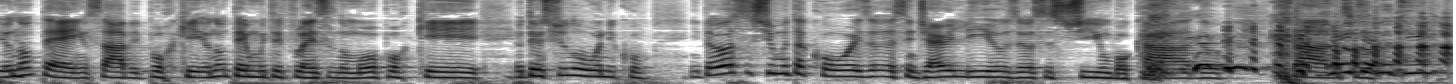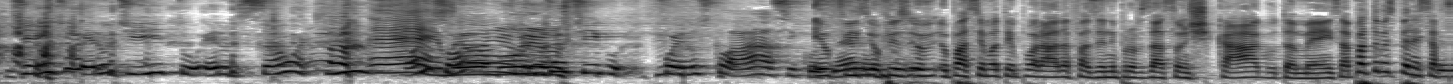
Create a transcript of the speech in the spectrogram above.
eu não tenho, sabe? Porque eu não tenho muita influência no humor, porque eu tenho um estilo único. Então eu assisti muita coisa, assim, Jerry Lewis, eu assisti um bocado, sabe? Gente, erudito, gente, erudito, erudição aqui. É, Olha só, meu amor, foi nos eu- antigos, foi nos clássicos. Eu né? fiz, eu fiz, eu, eu passei uma temporada fazendo improvisação em Chicago também, sabe? Pra ter uma experiência Exato.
